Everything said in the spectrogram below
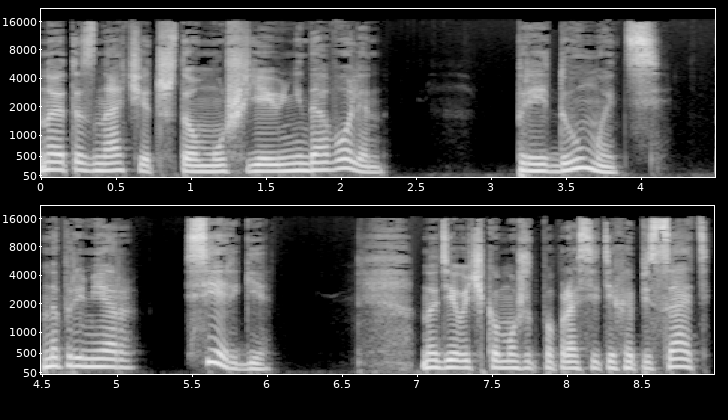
Но это значит, что муж ею недоволен. Придумать, например, серьги. Но девочка может попросить их описать,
